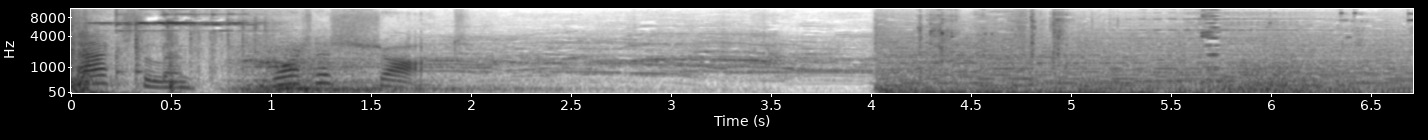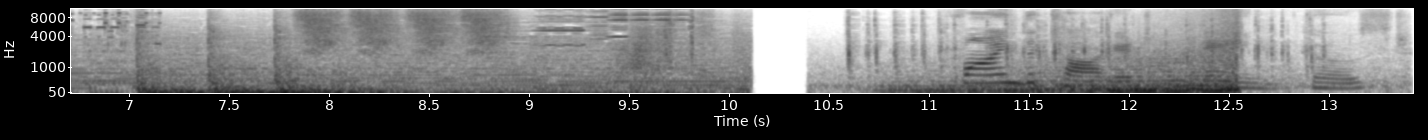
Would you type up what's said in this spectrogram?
Excellent. What a shot. Find the target and aim, Ghost.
